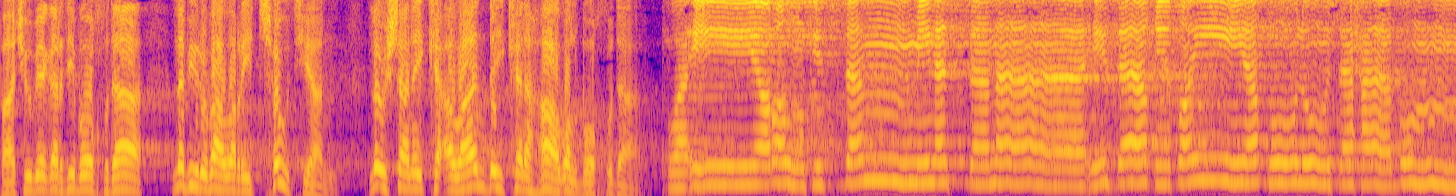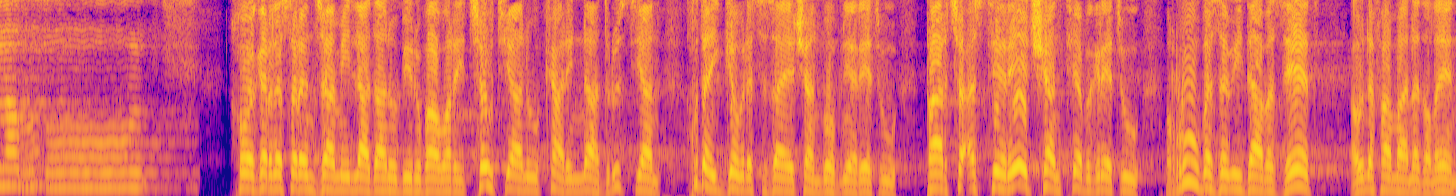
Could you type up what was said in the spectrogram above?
پاچوو بێگەردی بۆ خوددا لە بیر و باوەڕی چەوتیان لەو شانەی کە ئەوان دەیکەنە هاوڵ بۆ خوددا. وإن يروا كسفا من السماء ساقطا يقولوا سحاب مركوم. خۆگەر لە سەرنجامی لادان و بیر و باوەڕی و کاری نادروستیان خدای گەورە سزایەکیان بۆ بنێرێت و پارچە ئەستێرەیەکیان تێبگرێت و ڕوو بە زەوی دابەزێت ئەو نەفامانە دەڵێن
